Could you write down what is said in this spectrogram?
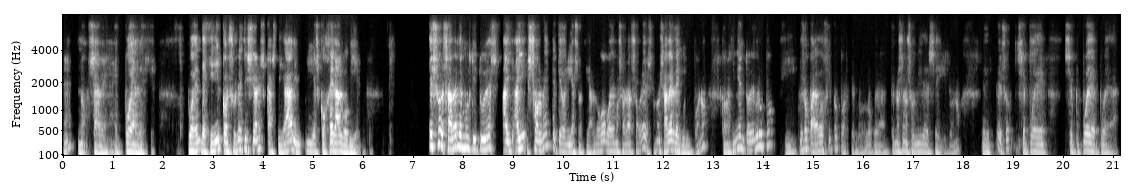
¿eh? no saben, eh, pueden elegir. Pueden decidir con sus decisiones castigar y, escoger algo bien. Eso, el saber de multitudes, hay, solvente teoría social. Luego podemos hablar sobre eso, ¿no? Saber de grupo, ¿no? Conocimiento de grupo, e incluso paradójico, porque lo, que, no se nos olvide ese hilo, ¿no? eso se puede, se puede, puede dar.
